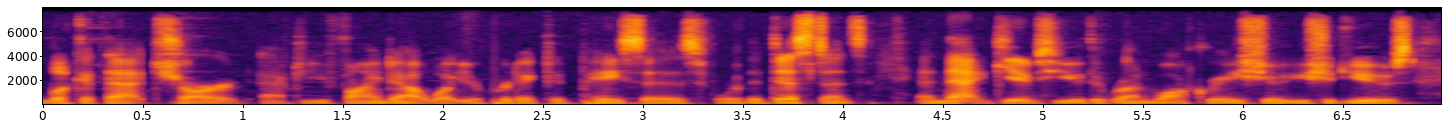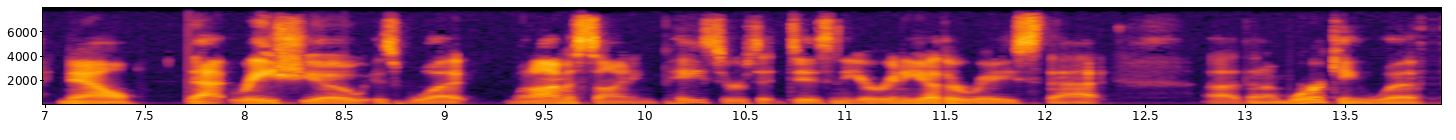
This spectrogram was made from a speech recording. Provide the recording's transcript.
look at that chart after you find out what your predicted pace is for the distance, and that gives you the run walk ratio you should use. Now, that ratio is what when I'm assigning pacers at Disney or any other race that uh, that I'm working with,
